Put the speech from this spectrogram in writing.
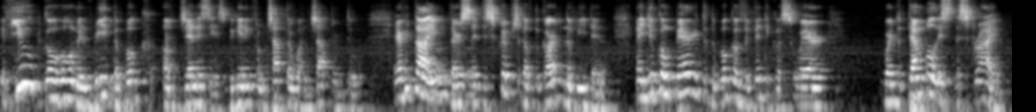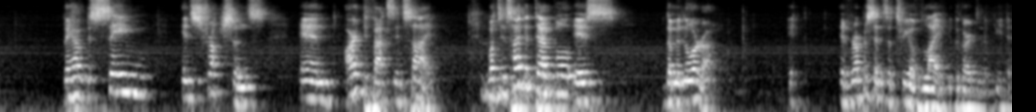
If you go home and read the book of Genesis, beginning from chapter 1, chapter 2, every time there's a description of the Garden of Eden, and you compare it to the book of Leviticus, where, where the temple is described, they have the same instructions and artifacts inside. What's mm-hmm. inside the temple is the menorah. It, it represents the tree of life in the Garden of Eden.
